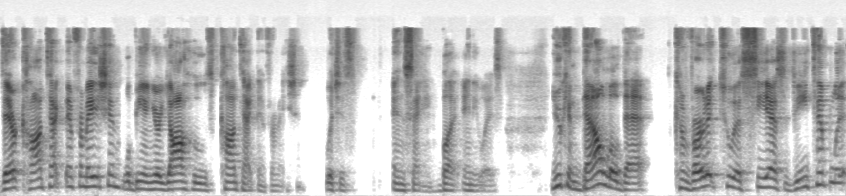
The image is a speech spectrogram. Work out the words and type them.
their contact information will be in your Yahoo's contact information, which is insane. But, anyways, you can download that, convert it to a CSV template,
